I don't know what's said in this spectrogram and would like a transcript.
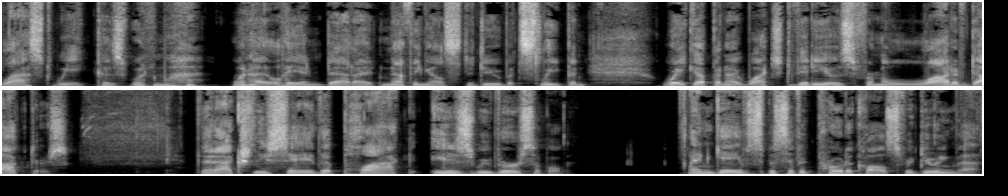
last week because when when I lay in bed, I had nothing else to do but sleep and wake up, and I watched videos from a lot of doctors that actually say that plaque is reversible and gave specific protocols for doing that.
